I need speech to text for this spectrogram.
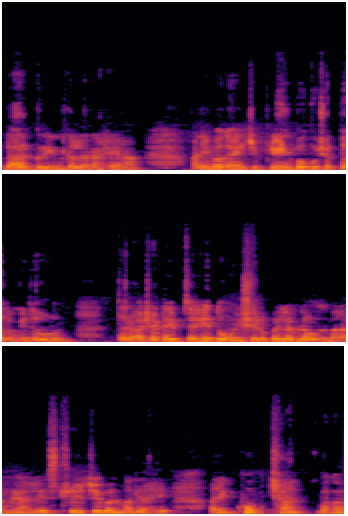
डार्क ग्रीन कलर आहे हा. आणि बघा याची प्रिंट बघू शकता तुम्ही जवळून. तर अशा टाईपचं हे दोनशे रुपयाला ब्लाऊज मला मिळाले. स्ट्रेचेबलमध्ये आहे. आणि खूप छान. बघा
